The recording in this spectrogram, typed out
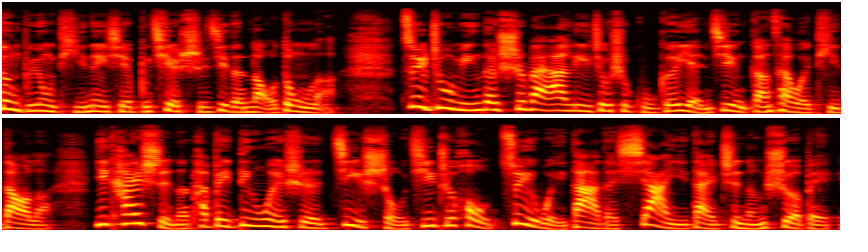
更不用提那些不切实际的脑洞了。最著名的失败案例就是谷歌眼镜，刚才我提到了，一开始呢，它被定位是继手机之后最伟大的下一代智能设备，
